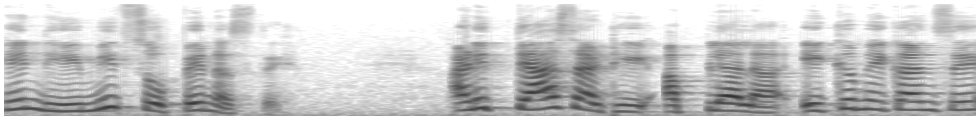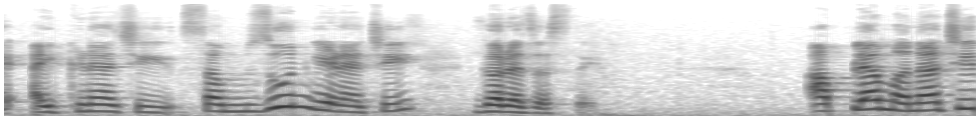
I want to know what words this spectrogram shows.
हे नेहमीच सोपे नसते. आणि त्यासाठी आपल्याला एकमेकांचे ऐकण्याची समजून घेण्याची गरज असते. आपल्या मनाची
